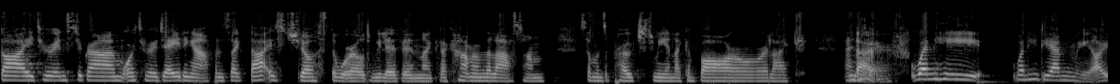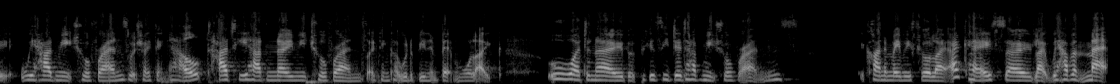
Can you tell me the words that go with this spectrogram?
guy through Instagram or through a dating app. And it's like, that is just the world we live in. Like, I can't remember the last time someone's approached me in like a bar or like anywhere. When he when he DM'd me, I we had mutual friends, which I think helped. Had he had no mutual friends, I think I would have been a bit more like, oh, I don't know. But because he did have mutual friends, it kind of made me feel like, okay, so like we haven't met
